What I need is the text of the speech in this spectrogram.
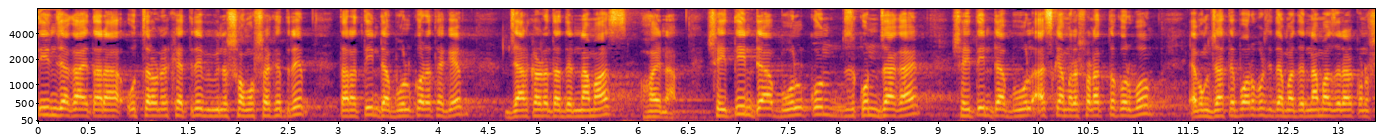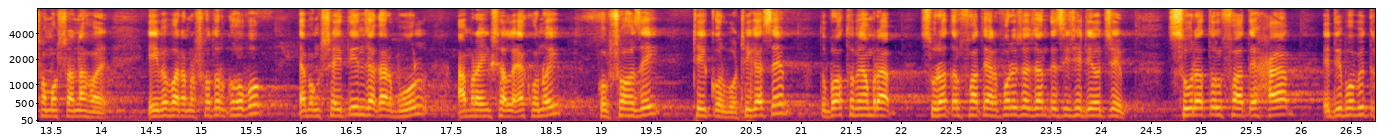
তিন জায়গায় তারা উচ্চারণের ক্ষেত্রে, বিভিন্ন সমস্যার ক্ষেত্রে তারা তিনটা ভুল করে থাকে, যার কারণে তাদের নামাজ হয় না। সেই তিনটা ভুল কোন কোন জায়গায়? সেই তিনটা ভুল আজকে আমরা শনাক্ত করব এবং যাতে পরবর্তীতে আমাদের নামাজের আর কোনো সমস্যা না হয়, এই ব্যাপারে আমরা সতর্ক হব এবং সেই তিন জায়গার ভুল আমরা ইনশাল্লাহ এখনই খুব সহজেই ঠিক করব, ঠিক আছে? তো প্রথমে আমরা সুরাতুল ফাতেহার পরিচয় জানতেছি, সেটি হচ্ছে সুরাতুল ফাতেহা, এটি পবিত্র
